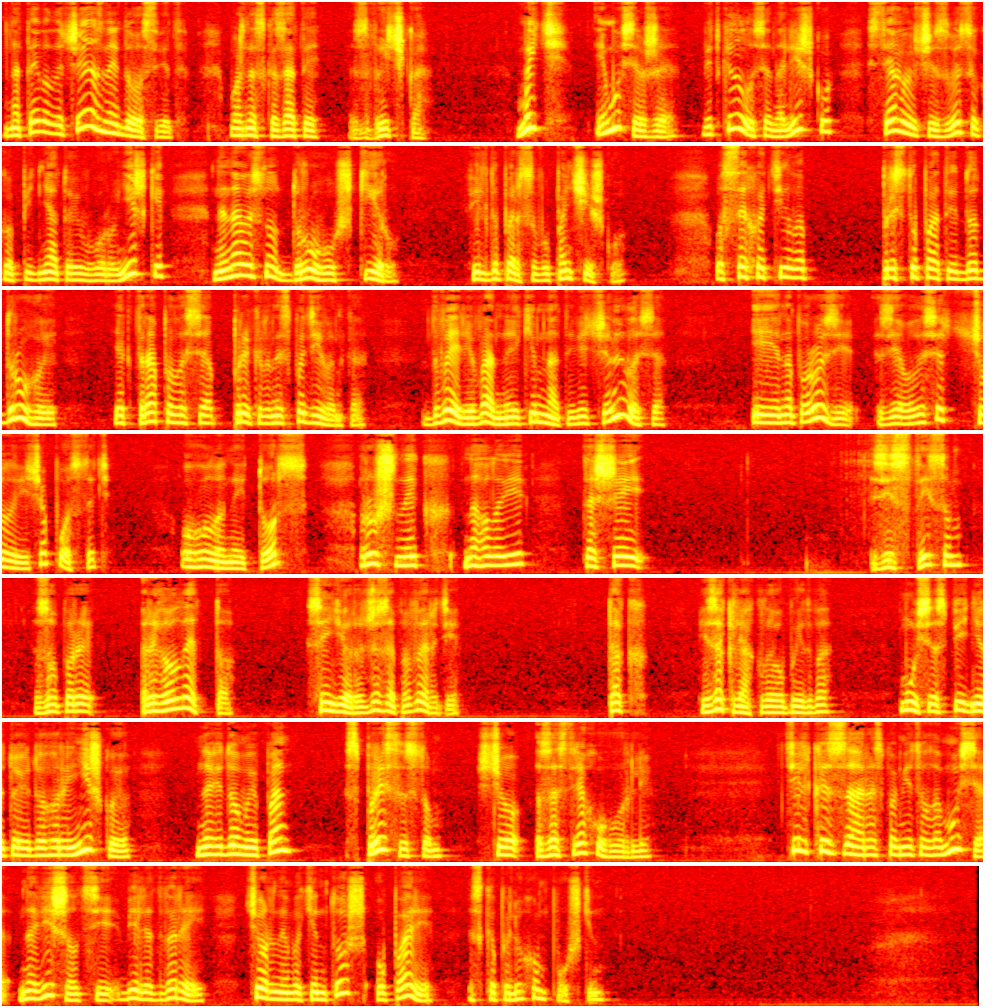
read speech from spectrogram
на те величезний досвід, можна сказати, звичка. Мить і муся вже відкинулася на ліжко, стягуючи з високо піднятої вгору ніжки ненависну другу шкіру фільдоперсову панчішку. Усе хотіла приступати до другої, як трапилася прикра несподіванка. Двері ванної кімнати відчинилися, і на порозі з'явилася чоловіча постать, оголений торс, рушник на голові та ще й зі стисом з опери Риголетто сеньора Джузеппе Верді. Так і заклякли обидва. Муся з піднятою догори ніжкою, невідомий пан з присвистом, що застряг у горлі. Тільки зараз помітила Муся на вішалці біля дверей чорний макінтош у парі з капелюхом Пушкін.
